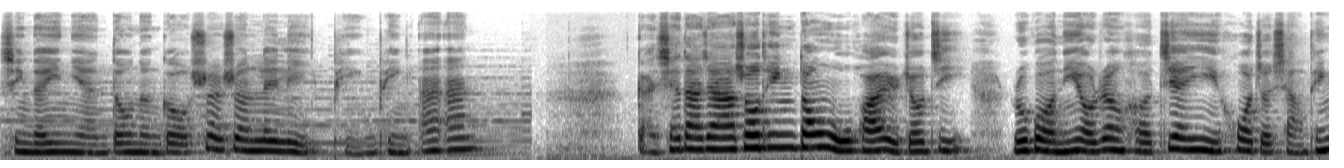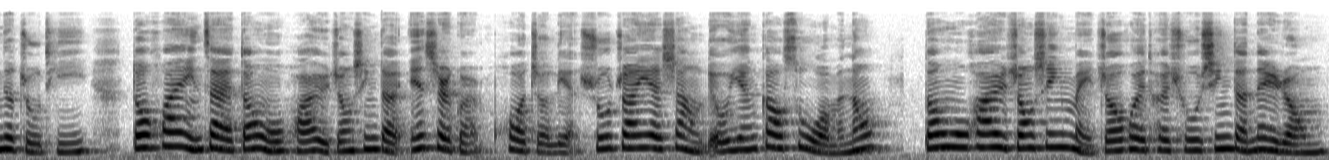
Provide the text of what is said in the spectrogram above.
新的一年都能够顺顺利利、平平安安。感谢大家收听《东吴华语周记》。如果你有任何建议或者想听的主题，都欢迎在东吴华语中心的 Instagram 或者脸书专业上留言告诉我们哦。东吴华语中心每周会推出新的内容，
